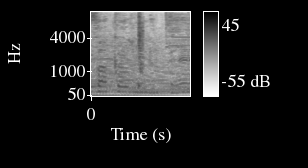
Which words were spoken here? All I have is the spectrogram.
fuck her in a bed.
